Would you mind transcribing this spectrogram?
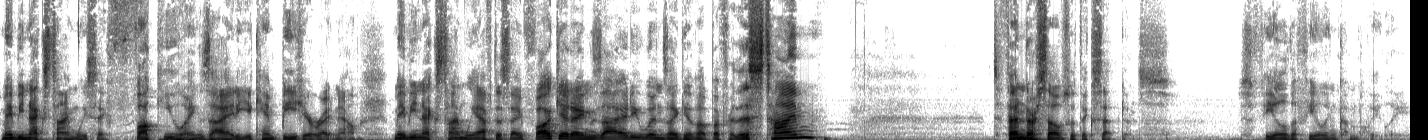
Maybe next time we say, fuck you, anxiety, you can't be here right now. Maybe next time we have to say, fuck it, anxiety wins, I give up. But for this time, defend ourselves with acceptance. Just feel the feeling completely.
